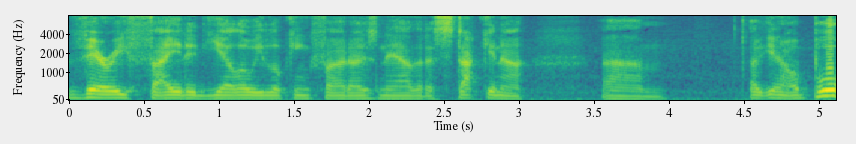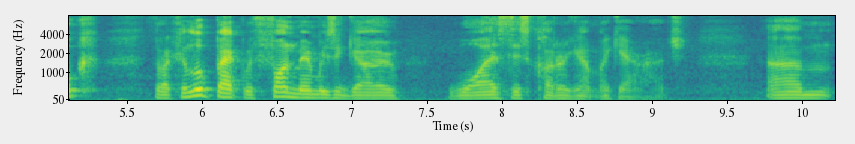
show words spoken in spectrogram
very faded, yellowy looking photos now that are stuck in a, um, you know, a book that I can look back with fond memories and go, why is this cluttering up my garage? Um,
